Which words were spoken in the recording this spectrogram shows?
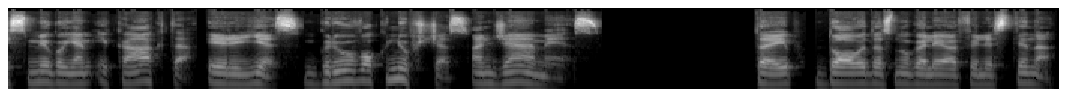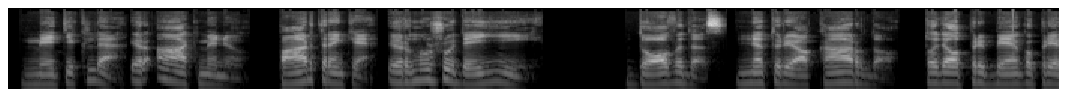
įsmigo jam į kaktą ir jis griuvo kniupščias ant žemės. Taip Dovydas nugalėjo Filistiną metikle ir akmeniu, partrenkė ir nužudė jį. Dovydas neturėjo kardo, todėl pribėgo prie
